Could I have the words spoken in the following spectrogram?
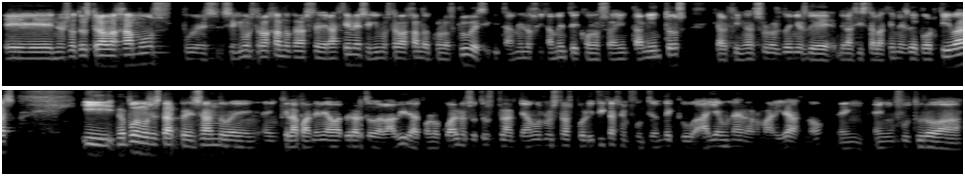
eh, nosotros trabajamos, pues seguimos trabajando con las federaciones, seguimos trabajando con los clubes y también, lógicamente, con los ayuntamientos, que al final son los dueños de, las instalaciones deportivas. Y no podemos estar pensando en, que la pandemia va a durar toda la vida, con lo cual nosotros planteamos nuestras políticas en función de que haya una normalidad ¿no? en, en un futuro a,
